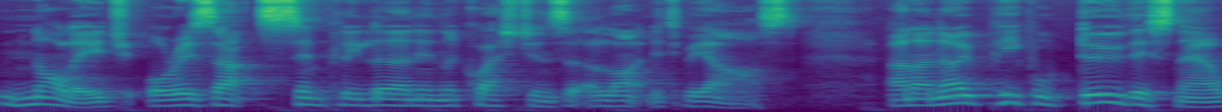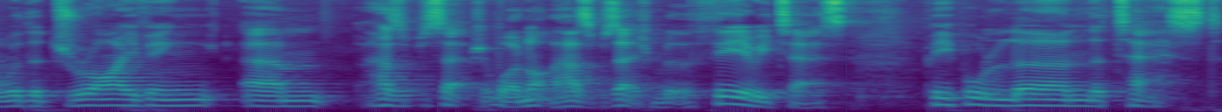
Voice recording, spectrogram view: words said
knowledge or is that simply learning the questions that are likely to be asked? And I know people do this now with the driving um, hazard perception, well, not the hazard perception, but the theory test. People learn the test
